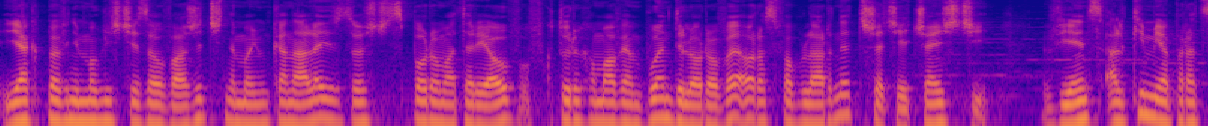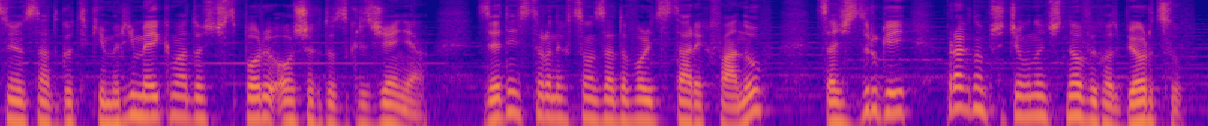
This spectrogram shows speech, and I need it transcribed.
Jak pewnie mogliście zauważyć, na moim kanale jest dość sporo materiałów, w których omawiam błędy lorowe oraz fabularne trzeciej części. Więc Alchemia pracując nad Gothiciem Remake ma dość spory orzech do zgryzienia. Z jednej strony chcą zadowolić starych fanów, zaś z drugiej pragną przyciągnąć nowych odbiorców.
